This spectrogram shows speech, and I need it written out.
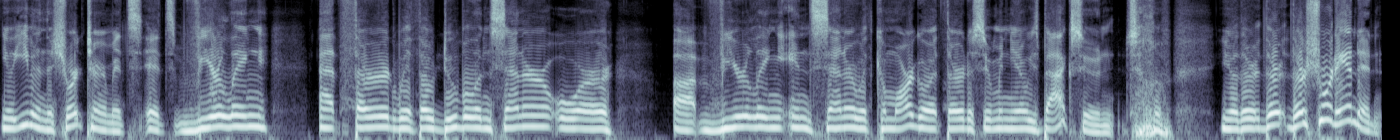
you know, even in the short term, it's it's Vierling at third with Odubel in center, or uh, Vierling in center with Camargo at third, assuming you know he's back soon. So, you know, they're they're they're short-handed.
